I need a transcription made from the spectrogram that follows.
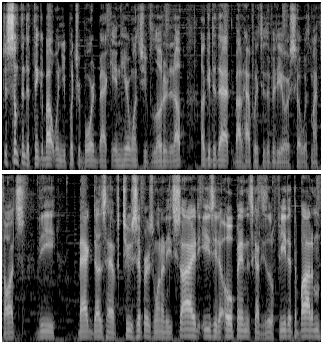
just something to think about when you put your board back in here once you've loaded it up. I'll get to that about halfway through the video or so with my thoughts. The bag does have two zippers, one on each side, easy to open. It's got these little feet at the bottom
